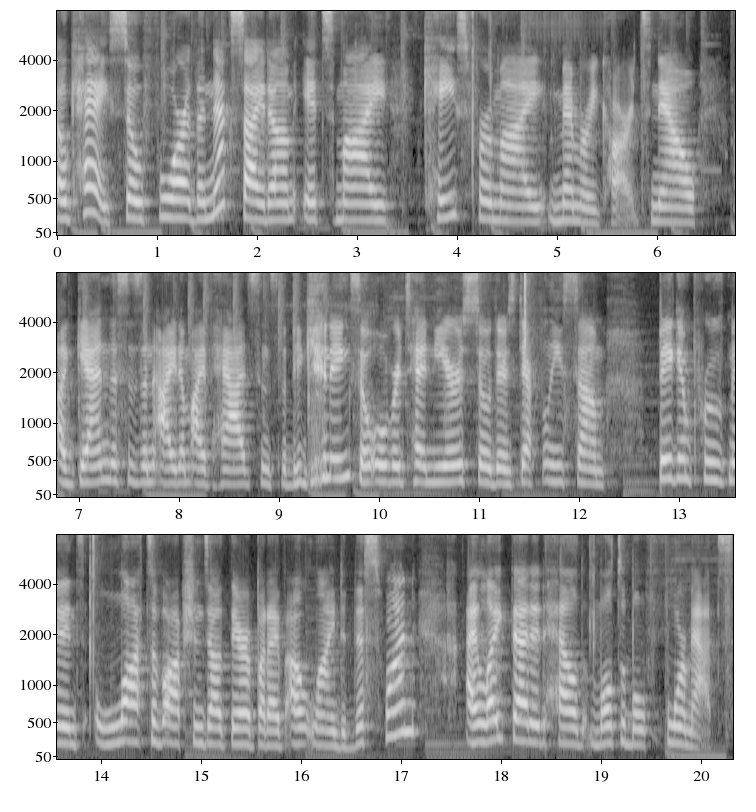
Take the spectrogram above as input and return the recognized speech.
Okay, so for the next item, it's my case for my memory cards. Now, again, this is an item I've had since the beginning, so over 10 years. So there's definitely some big improvements, lots of options out there, but I've outlined this one. I like that it held multiple formats.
